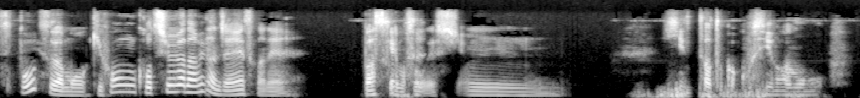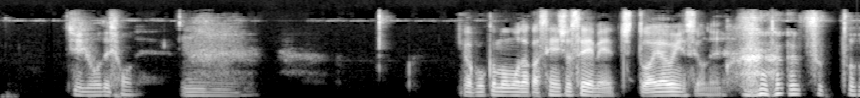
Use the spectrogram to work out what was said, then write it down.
スポーツはもう基本腰はダメなんじゃないですかね。バスケもそうですし。うん。膝とか腰はもう、重要でしょうね。うん。いや僕ももうだから選手生命ちょっと危ういんですよね。ちょっと、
